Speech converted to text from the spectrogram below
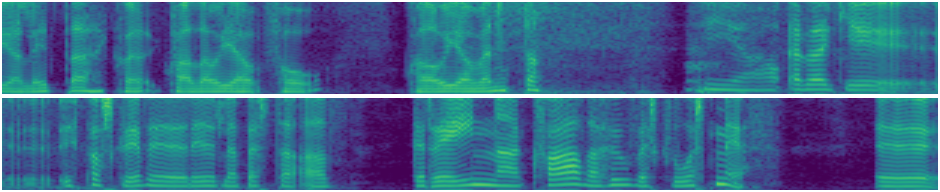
ég að leita hvað, hvað á ég að fá hvað á ég að venda? Já, er það ekki upphafskrefið er yfirlega besta að greina hvaða hugverk þú ert með? Uh,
